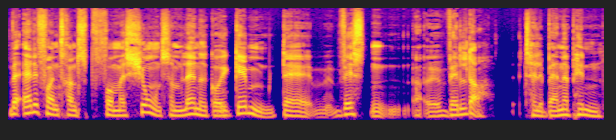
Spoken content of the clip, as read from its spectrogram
Hvad er det for en transformation, som landet går igennem, da Vesten øh, vælter Taliban af pinden?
